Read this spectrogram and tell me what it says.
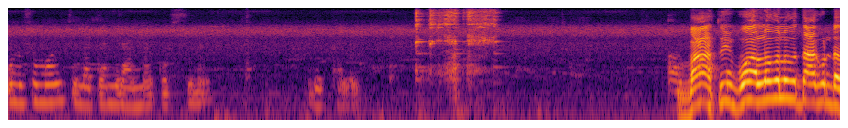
কোনো সময় চুলাতে আমি রান্না করছি না। দেখালে। বাহ তুমি বল লগে লগে তো আগুনটা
